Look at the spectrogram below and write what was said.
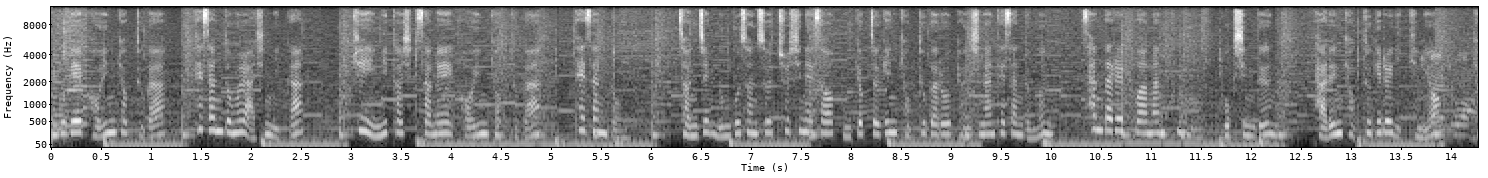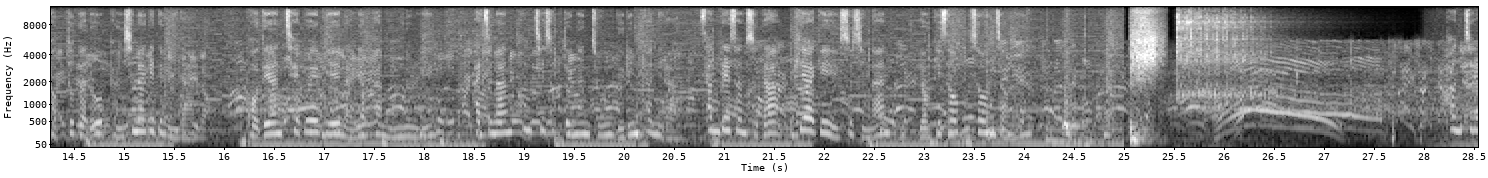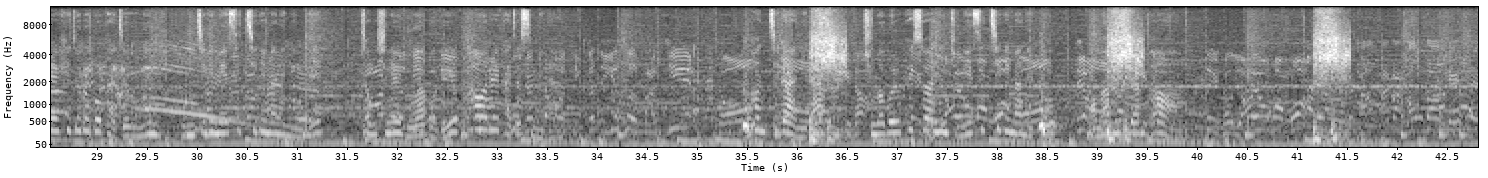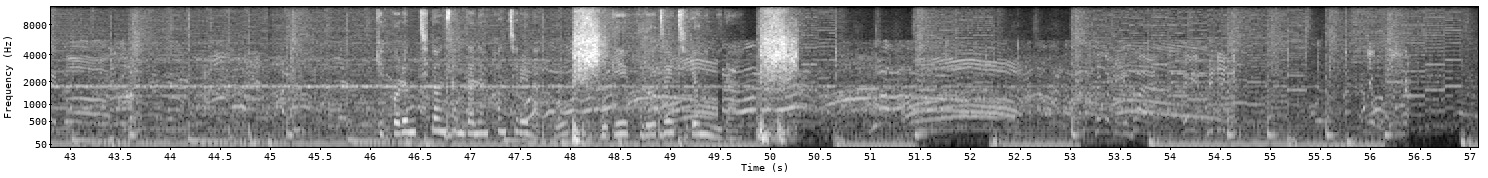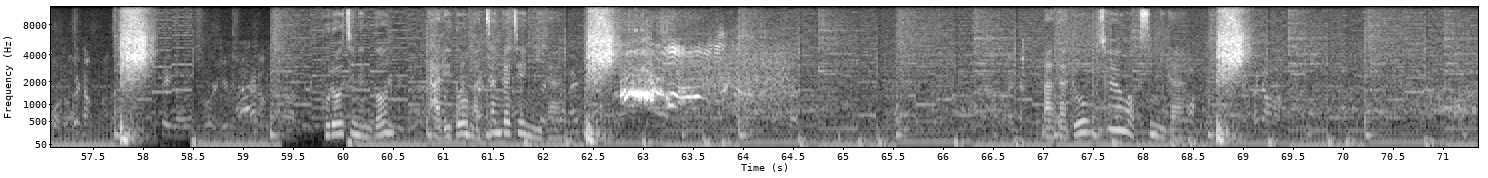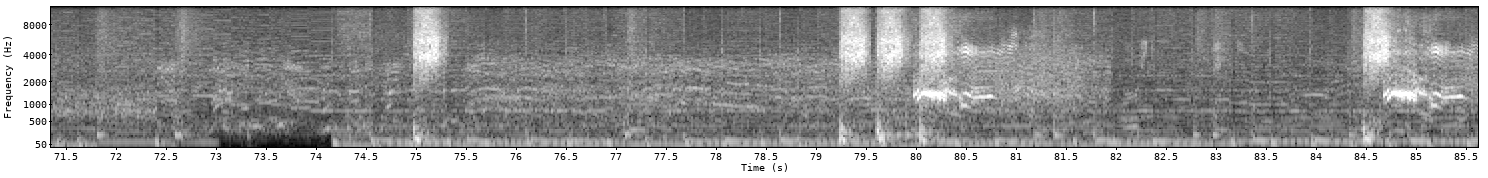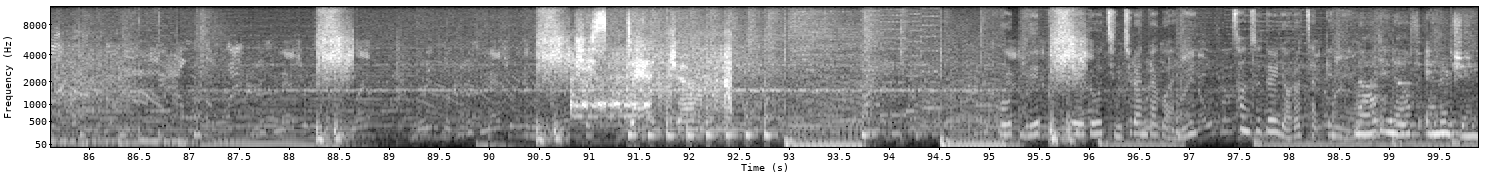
중국의 거인 격투가 태산동을 아십니까? 키 2m 13의 거인 격투가 태산동. 전직 농구 선수 출신에서 본격적인 격투가로 변신한 태산동은 산다를 포함한 풍무, 복싱 등 다른 격투기를 익히며 격투가로 변신하게 됩니다. 거대한 체구에 비해 날렵한 몸놀림, 하지만 펀치 속도는 좀 느린 편이라 상대 선수가 피하기 일쑤지만 여기서 무서운 점은 펀치를 휘두르고 가져오는 움직임에 스치기만 했는데 정신을 놓아버릴 파워를 가졌습니다. 펀치가 아니라 주먹을 회수하는 중에 스치기만 해도 어마무시한 파워. 뒷걸음 치던 상단은 펀치를 맞고 목이 부러질 지경입니다. 부러지는 건 다리도 마찬가지입니다. 막아도 소용없습니다. He's dead, Jim. 곧 UFC에도 진출한다고 하니 선수들 여럿 잡겠네요. Not enough energy.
